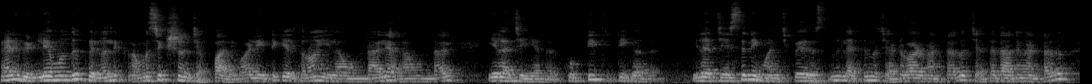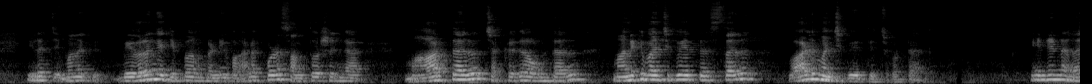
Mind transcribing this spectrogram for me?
కానీ వెళ్ళే ముందు పిల్లల్ని క్రమశిక్షణ చెప్పాలి. వాళ్ళ ఇంటికి వెళ్తున్నాం ఇలా ఉండాలి అలా ఉండాలి ఇలా చేయాలి కుట్టి తిట్టి కదా. ఇలా చేస్తే నీకు మంచి పేరు వస్తుంది లేకపోతే నువ్వు చెడ్డవాడు అంటారు చెడ్డదాని అంటారు. ఇలా మనకి వివరంగా చెప్పామనుకోండి వాళ్ళకు కూడా సంతోషంగా మారుతారు చక్కగా ఉంటారు. మనకి మంచి పేరు తెస్తారు వాళ్ళు మంచి పేరు తెచ్చుకుంటారు. ఏంటంటే అలా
